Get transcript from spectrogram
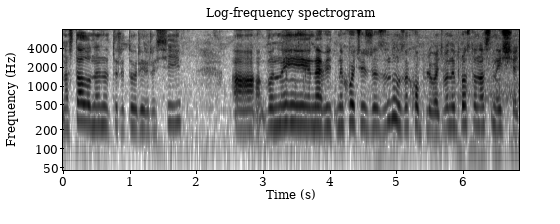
Настало не на території Росії, а вони навіть не хочуть вже ну, захоплювати, вони просто нас нищать.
